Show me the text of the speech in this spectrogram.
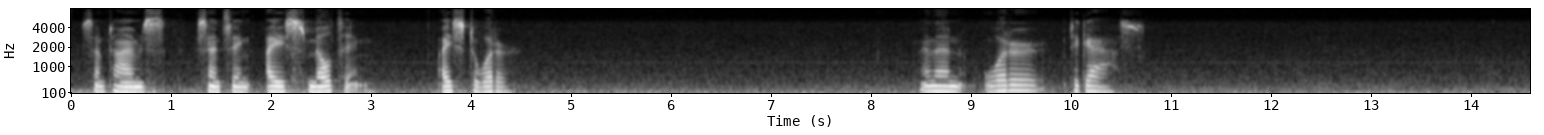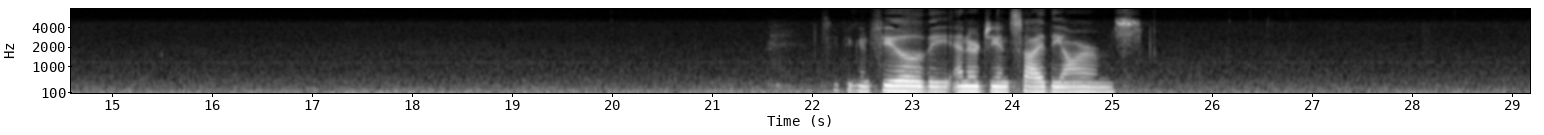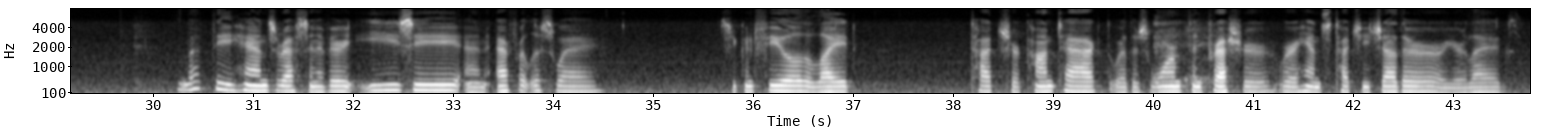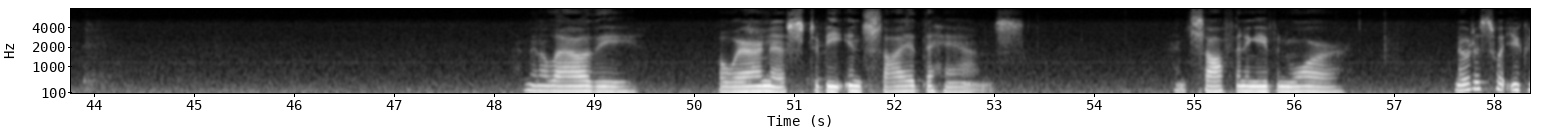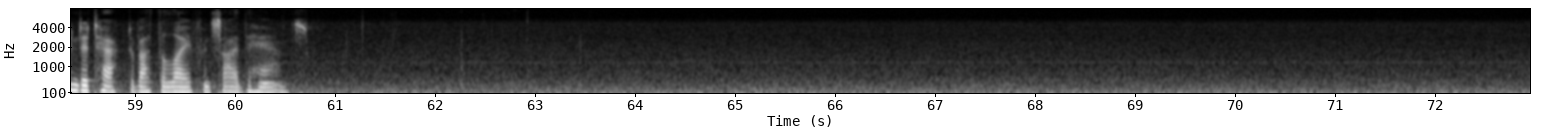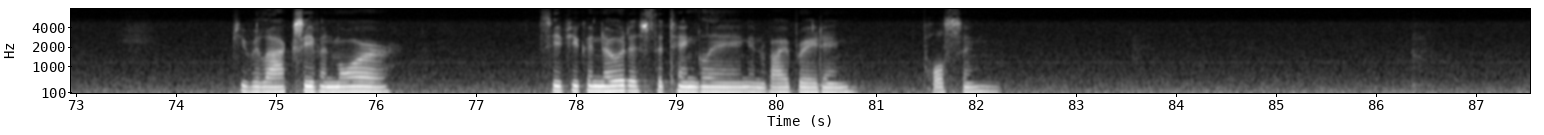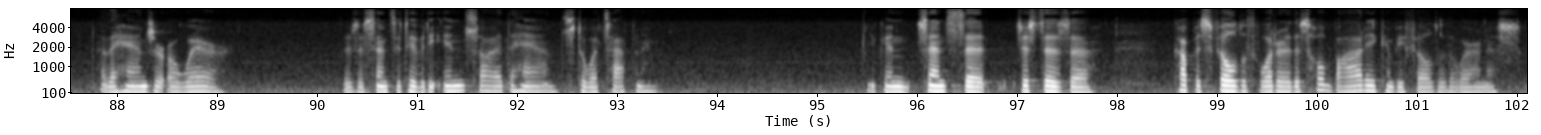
Sometimes sensing ice melting, ice to water. And then water to gas. See if you can feel the energy inside the arms. Let the hands rest in a very easy and effortless way. So you can feel the light touch or contact where there's warmth and pressure, where your hands touch each other or your legs. And then allow the awareness to be inside the hands and softening even more. Notice what you can detect about the life inside the hands. If you relax even more, See if you can notice the tingling and vibrating, pulsing. How the hands are aware. There's a sensitivity inside the hands to what's happening. You can sense that just as a cup is filled with water, this whole body can be filled with awareness.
